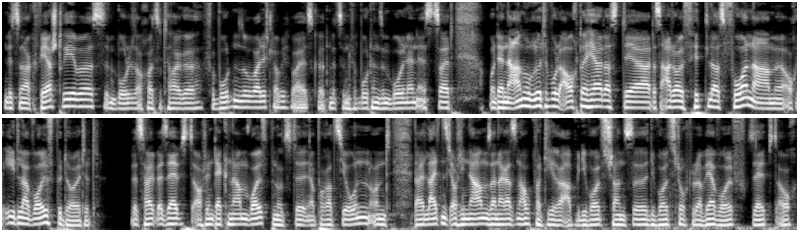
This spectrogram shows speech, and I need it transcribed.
mit so einer Querstrebe. Das Symbol ist auch heutzutage verboten, soweit ich glaube ich weiß. Gehört mit zu den verbotenen Symbolen der NS-Zeit. Und der Name rührte wohl auch daher, dass der, dass Adolf Hitlers Vorname auch edler Wolf bedeutet weshalb er selbst auch den Decknamen Wolf benutzte in Operationen und da leiten sich auch die Namen seiner ganzen Hauptquartiere ab, wie die Wolfschanze, die Wolfsschlucht oder Werwolf selbst auch.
